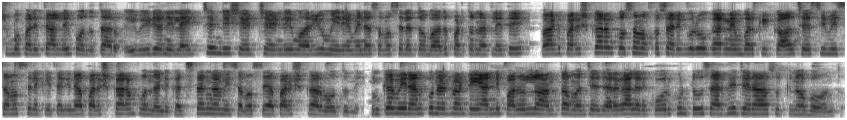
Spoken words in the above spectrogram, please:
శుభ ఫలితాలని పొందుతారు. ఈ వీడియోని లైక్ చేయండి షేర్ చేయండి. మరియు మీరేమైనా సమస్యలతో బాధపడుతున్నట్లయితే వాటి పరిష్కారం కోసం ఒక్కసారి గురువు గారి నెంబర్కి కాల్ చేసి మీ సమస్యలకి తగిన పరిష్కారం పొందండి. ఖచ్చితంగా మీ సమస్య పరిష్కారం అవుతుంది. ఇంకా మీరు అనుకున్నటువంటి అన్ని పనుల్లో అంతా మంచిగా జరగాలని కోరుకుంటూ సర్వే జన సుఖినోభవంతు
